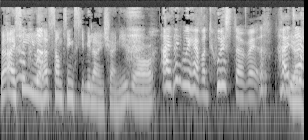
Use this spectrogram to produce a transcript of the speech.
But I think you have something similar in Chinese or I think we have a twist of it. Yes.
